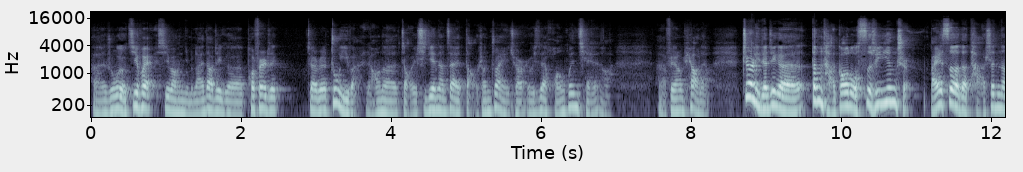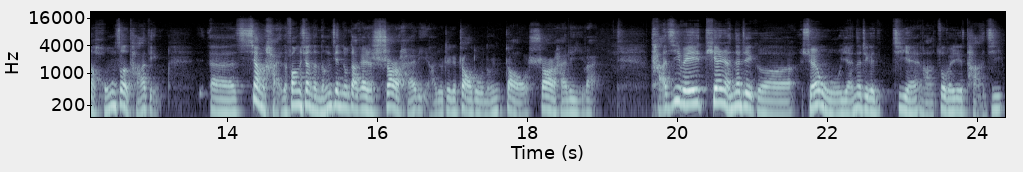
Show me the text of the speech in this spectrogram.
呃，如果有机会，希望你们来到这个 Port Fairy 这边住一晚，然后呢，找一时间呢，在岛上转一圈，尤其在黄昏前啊，啊，非常漂亮。这里的这个灯塔高度四十一英尺，白色的塔身呢，红色塔顶，呃，向海的方向的能见度大概是十二海里啊，就这个照度能照十二海里以外。塔基为天然的这个玄武岩的这个基岩啊，作为这个塔基。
